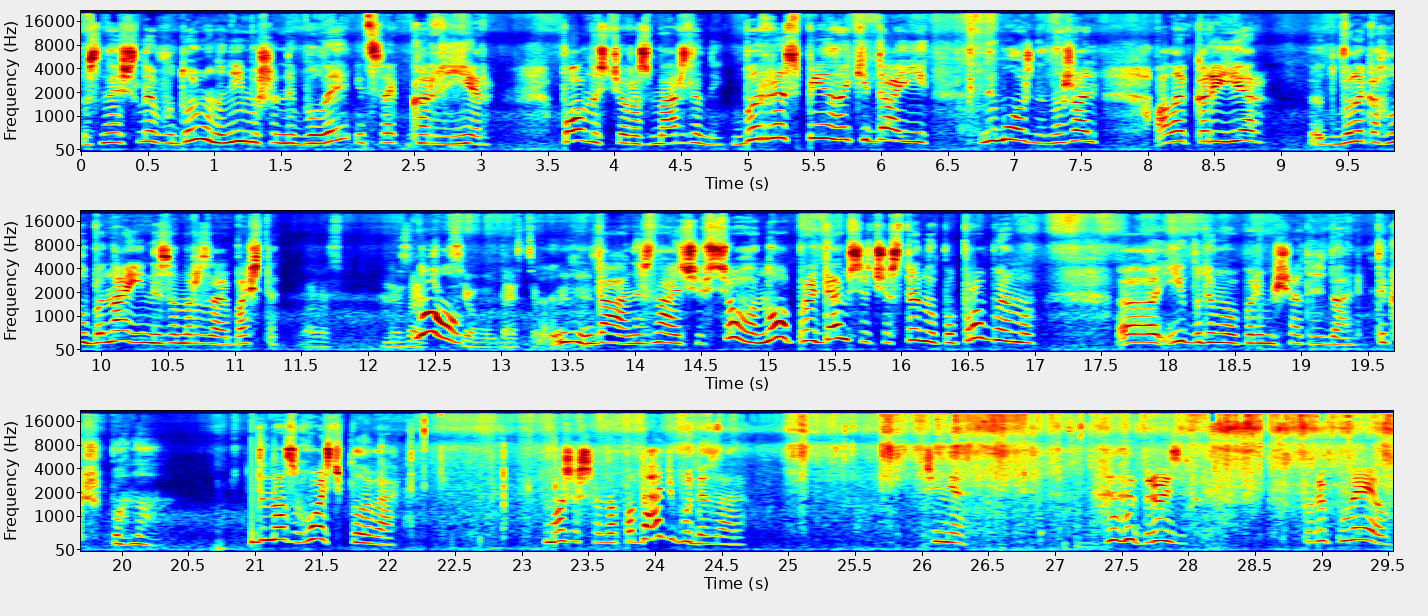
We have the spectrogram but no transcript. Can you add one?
знайшли водойму, на ній ми ще не були, і це кар'єр. Повністю розмерзлений. Бери спінга, кидай її. Не можна, на жаль. Але кар'єр, велика глибина і не замерзає, бачите? Зараз не знаю, Ну, чи всього вдасться. М, Да, не знаю чи всього, але пройдемося, частину попробуємо е, і будемо переміщатись далі. Так що погнали. До нас гость пливе. Може ще нападати буде зараз? Чи ні? Друзі, приплив.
